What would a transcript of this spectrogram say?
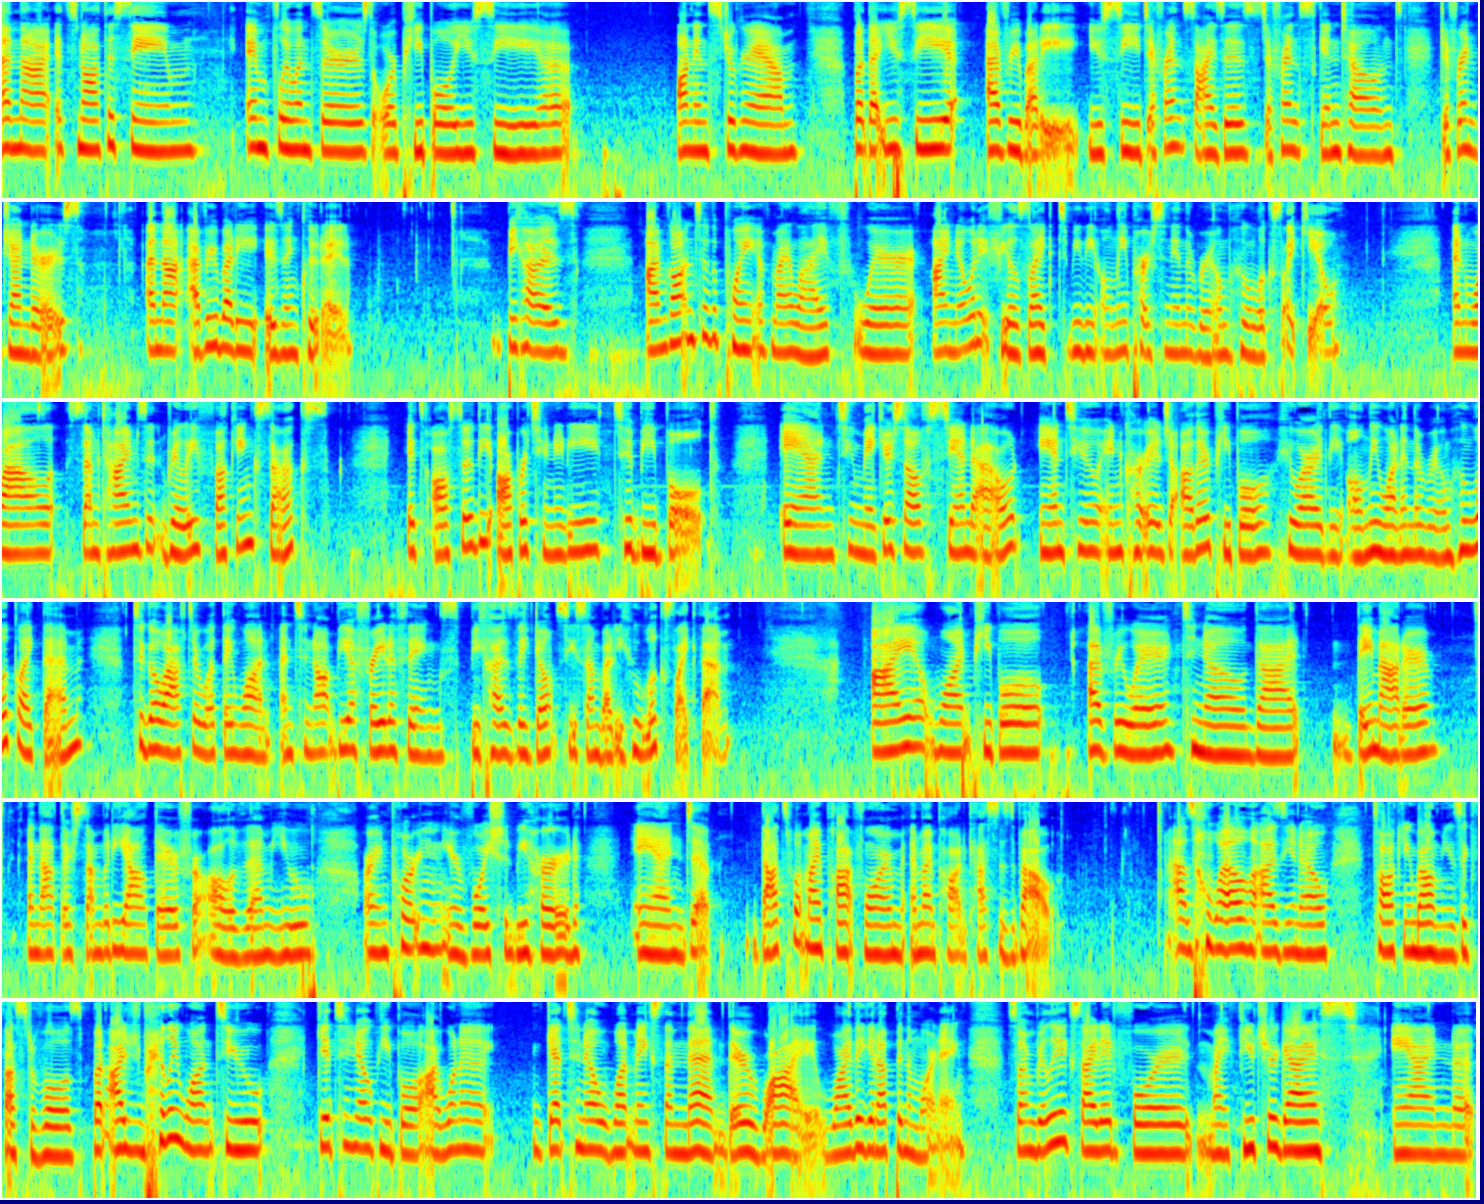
and that it's not the same influencers or people you see uh, on Instagram, but that you see everybody. You see different sizes, different skin tones, different genders, and that everybody is included. Because I've gotten to the point of my life where I know what it feels like to be the only person in the room who looks like you. And while sometimes it really fucking sucks, it's also the opportunity to be bold and to make yourself stand out and to encourage other people who are the only one in the room who look like them to go after what they want and to not be afraid of things because they don't see somebody who looks like them. I want people everywhere to know that they matter and that there's somebody out there for all of them. You are important, your voice should be heard, and uh, that's what my platform and my podcast is about. As well as, you know, talking about music festivals, but I really want to get to know people. I want to get to know what makes them them, their why, why they get up in the morning. So I'm really excited for my future guests and uh,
